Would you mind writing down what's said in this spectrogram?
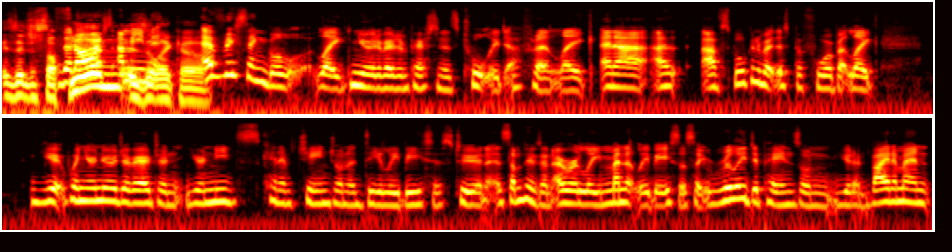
Is it just a There are, feeling? I mean, is it like a? every single like neurodivergent person is totally different. Like, and I, I I've spoken about this before, but like, you, when you're neurodivergent, your needs kind of change on a daily basis too, and, sometimes an hourly, minutely basis. Like, really depends on your environment,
